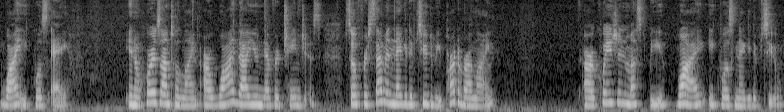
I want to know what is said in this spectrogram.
y equals a. In a horizontal line, our y value never changes. So for 7, negative 2 to be part of our line, our equation must be y equals negative 2.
